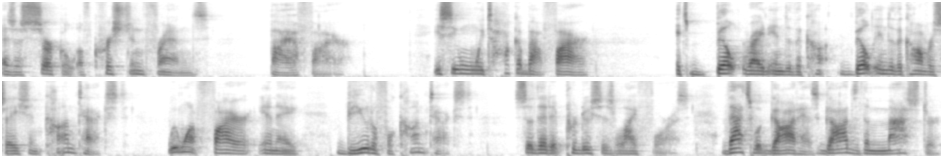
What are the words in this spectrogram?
as a circle of Christian friends by a fire? You see, when we talk about fire, it's built right into the built into the conversation context. We want fire in a beautiful context so that it produces life for us. That's what God has. God's the master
